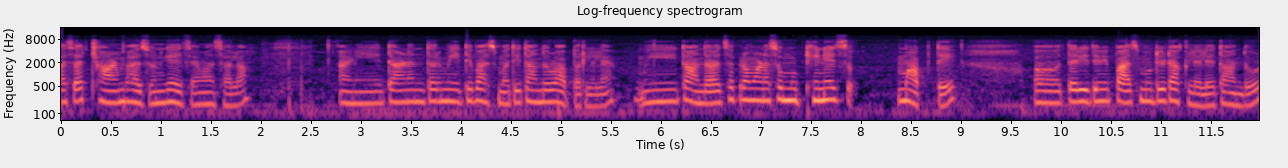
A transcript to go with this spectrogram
असा छान भाजून घ्यायचा आहे मसाला. आणि त्यानंतर मी इथे बासमती तांदूळ वापरलेला आहे. मी तांदळाचं प्रमाण असं मुठीनेच मापते. तरी इथे मी पाच मुठी टाकलेले तांदूळ.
